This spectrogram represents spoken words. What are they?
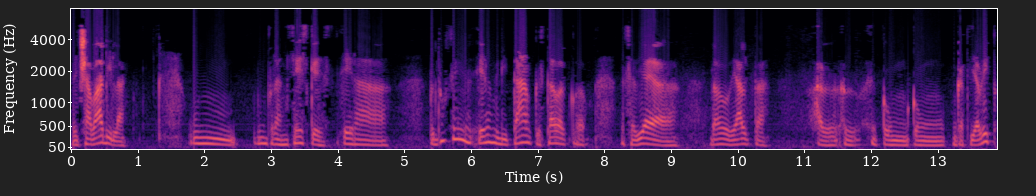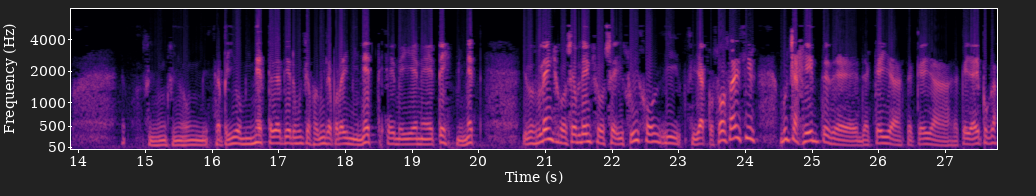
el Chavávila, un, francés que era, pues no sé, era militar, que estaba, se había dado de alta al, con, con Castilla Brito un señor, se apellido Minet, ya tiene mucha familia por ahí, Minet, M-I-N-E-T, Minet. Y los Blencho, José Blencho y su hijo, y Siriaco Sosa, es decir, mucha gente de, de, aquella, de, aquella, de aquella época,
